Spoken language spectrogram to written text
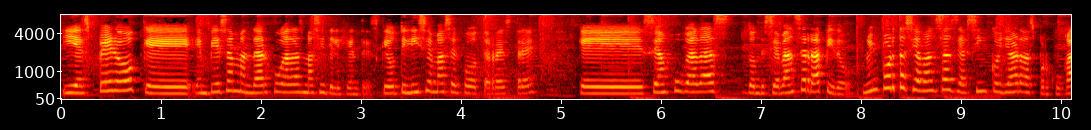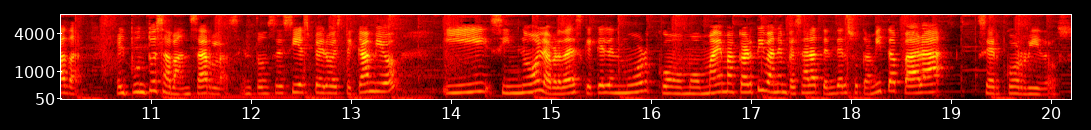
Y espero que empiece a mandar jugadas más inteligentes, que utilice más el juego terrestre, que sean jugadas donde se avance rápido. No importa si avanzas de a 5 yardas por jugada, el punto es avanzarlas. Entonces sí espero este cambio. Y si no, la verdad es que Kellen Moore como Mike McCarthy van a empezar a tender su camita para ser corridos.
